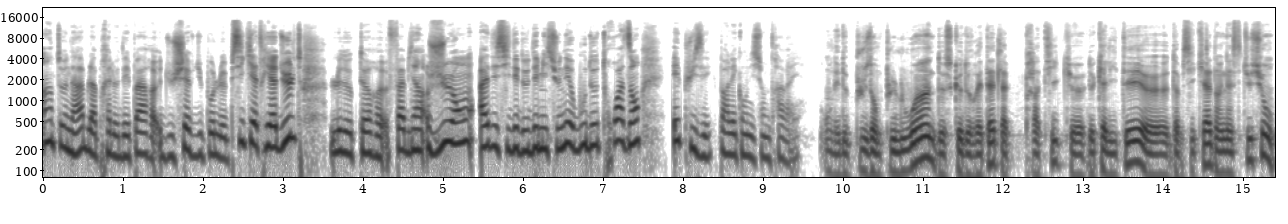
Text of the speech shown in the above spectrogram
intenable après le départ du chef du pôle psychiatrie adulte. Le docteur Fabien Juan a décidé de démissionner au bout de trois ans épuisés par les conditions de travail. On est de plus en plus loin de ce que devrait être la pratique de qualité euh, d'un psychiatre dans une institution.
